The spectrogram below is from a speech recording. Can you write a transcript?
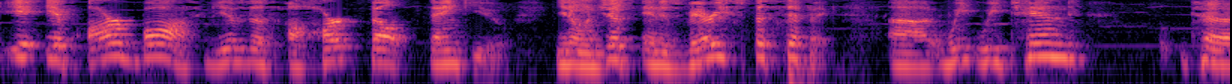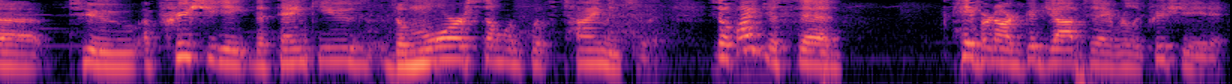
If our boss gives us a heartfelt thank you, you know, and just and is very specific, uh, we we tend to to appreciate the thank yous the more someone puts time into it. So if I just said, "Hey Bernard, good job today. I really appreciate it."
